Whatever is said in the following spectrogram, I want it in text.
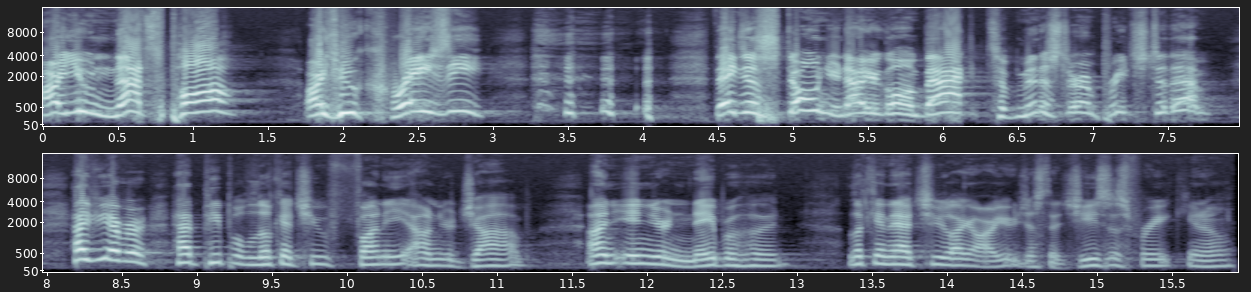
Are you nuts, Paul? Are you crazy? they just stoned you. Now you're going back to minister and preach to them? Have you ever had people look at you funny on your job, on, in your neighborhood, looking at you like, oh, are you just a Jesus freak, you know?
